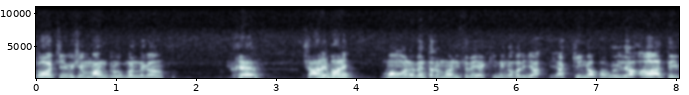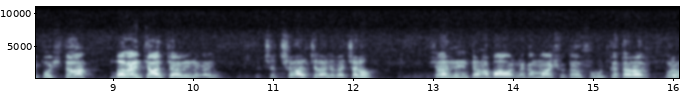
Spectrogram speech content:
तोची विषय मन रूप बंद का खैर चारे बारे मावण अबे तर मनी तर याकी ने का बोले याकी गप्पा कोई आते ही पोष्टा बलाइन चाल चाल ने का अच्छा चाल चलाने का चलो शहर ने तारा बावर नका माश होता सूद का तारा बरो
